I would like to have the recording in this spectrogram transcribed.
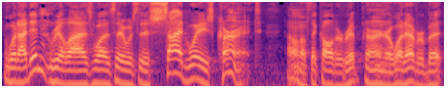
And what I didn't realize was there was this sideways current. I don't know if they call it a rip current or whatever, but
